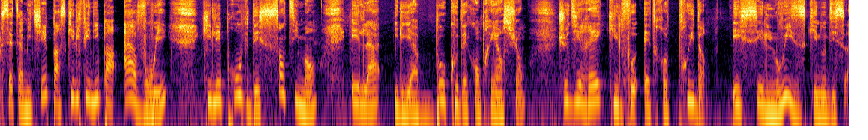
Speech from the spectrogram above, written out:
cette amitié parce qu'il finit par avouer qu'il éprouve des sentiments et là, il y a beaucoup d'incompréhension. Je dirais qu'il faut être prudent. Et c'est Louise qui nous dit ça.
